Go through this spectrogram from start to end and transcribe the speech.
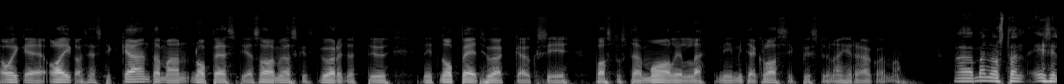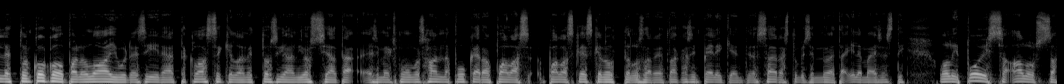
oikein aikaisesti kääntämään nopeasti ja saa myöskin sit vyörytettyä niitä nopeita hyökkäyksiä vastustajan maalille, niin miten Classic pystyy näihin reagoimaan. Mä nostan esille tuon kokoonpanon laajuuden siinä, että klassikilla nyt tosiaan, jos sieltä esimerkiksi muun muassa Hanna Pukero palas, palas kesken ottelusarjan takaisin pelikentille sairastumisen myötä ilmeisesti, oli poissa alussa,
